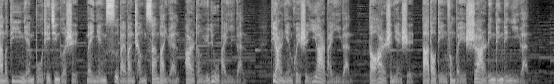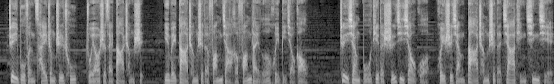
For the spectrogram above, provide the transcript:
那么第一年补贴金额是每年四百万乘三万元，二等于六百亿元，第二年会是一二百亿元，到二十年时达到顶峰为十二零零零亿元。这部分财政支出主要是在大城市，因为大城市的房价和房贷额会比较高。这项补贴的实际效果会是向大城市的家庭倾斜，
